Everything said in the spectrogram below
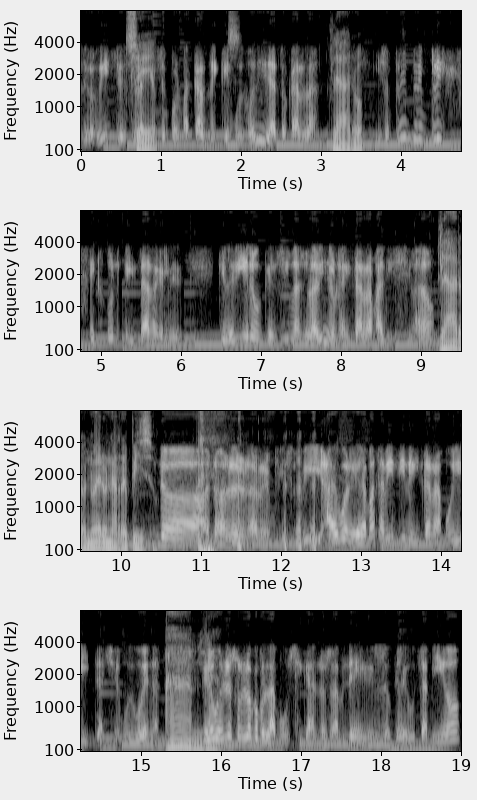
de los Beatles, Sí. la que hace Paul McCartney, que es muy jodida tocarla. Claro. Hizo plim, plim, plim, con una guitarra que le, que le dieron, que encima yo la vi, era una guitarra malísima, ¿no? Claro, no era una repiso. No, no, no era una repiso. Y, ah, bueno, y además también tiene guitarras muy lindas, che, muy buenas. Ah, mira. Pero bueno, es un loco por la música, no solamente lo que le gusta a mío,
